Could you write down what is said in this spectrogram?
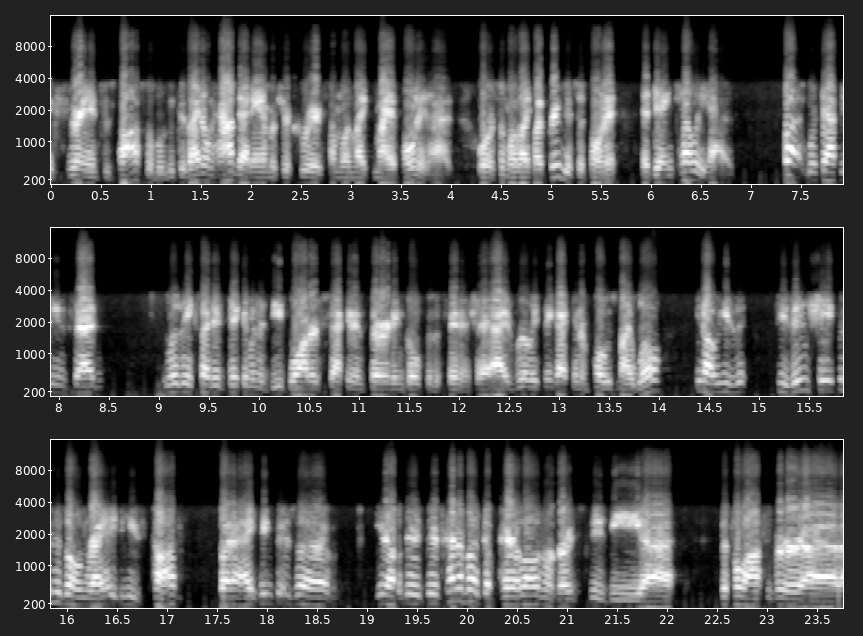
experience as possible because I don't have that amateur career someone like my opponent has or someone like my previous opponent that Dan Kelly has. But with that being said, really excited to take him in the deep water, second and third, and go for the finish. I, I really think I can impose my will. You know, he's he's in shape in his own right. He's tough, but I think there's a you know there, there's kind of like a parallel in regards to the uh, the philosopher uh,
